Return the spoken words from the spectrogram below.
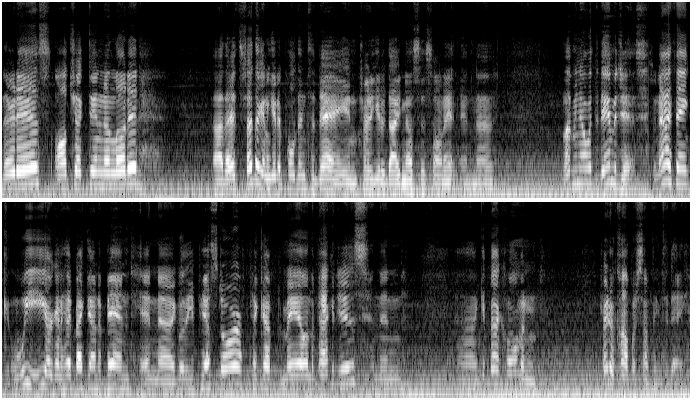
There it is, all checked in and unloaded. Uh, they said they're gonna get it pulled in today and try to get a diagnosis on it and uh, let me know what the damage is. So now I think we are gonna head back down to Bend and uh, go to the UPS store, pick up the mail and the packages, and then uh, get back home and try to accomplish something today.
